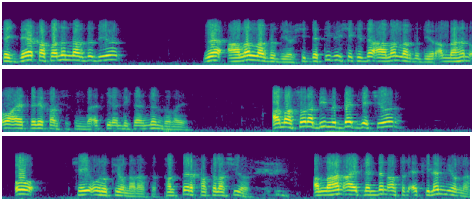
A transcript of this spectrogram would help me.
secdeye kapanırlardı diyor ve ağlarlardı diyor. Şiddetli bir şekilde ağlarlardı diyor. Allah'ın o ayetleri karşısında etkilendiklerinden dolayı. Ama sonra bir müddet geçiyor o şeyi unutuyorlar artık. Kalpler katılaşıyor. Allah'ın ayetlerinden artık etkilenmiyorlar.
